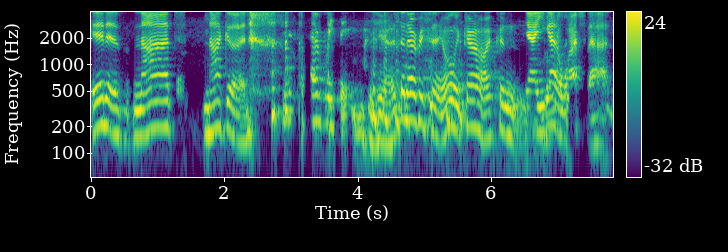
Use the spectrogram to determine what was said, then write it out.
it is not not good. Everything. Yeah it's in everything. Holy cow i couldn't yeah you got to watch that.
